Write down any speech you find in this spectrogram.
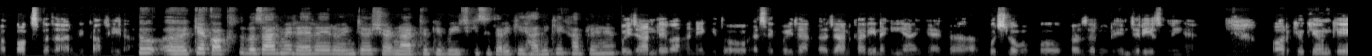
कॉक्स बाज़ार में काफ़ी रहा। तो क्या कॉक्स बाज़ार में रह रहे रोहिंग्या शरणार्थियों के बीच किसी तरह की हानि की खबरें हैं? कोई जानलेवा हानि की तो ऐसे कोई जान, जानकारी नहीं आई है। कुछ लोगों को ज़रूर इंजरीज हुई हैं। और क्योंकि उनके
